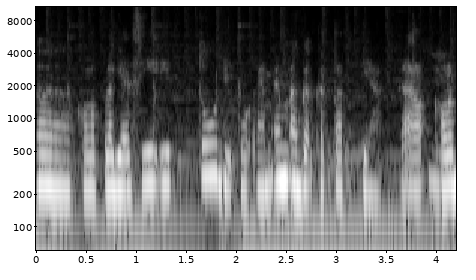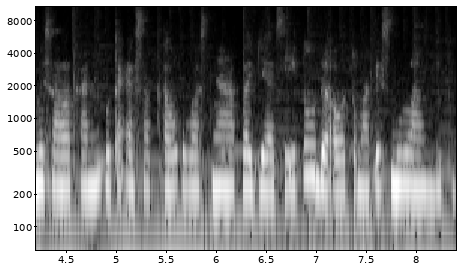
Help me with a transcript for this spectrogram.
Uh, kalau plagiasi itu di UMM agak ketat ya. Hmm. Kalau misalkan UTS atau UASnya plagiasi itu udah otomatis ngulang gitu.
